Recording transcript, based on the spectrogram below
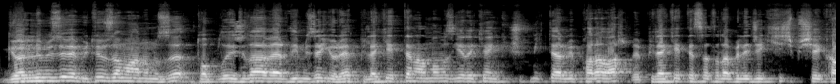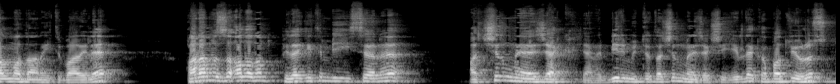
Gönlümüzü ve bütün zamanımızı toplayıcılığa verdiğimize göre plaketten almamız gereken küçük miktar bir para var ve plakette satılabilecek hiçbir şey kalmadığı an itibariyle paramızı alalım plaketin bilgisayarını açılmayacak yani bir müddet açılmayacak şekilde kapatıyoruz.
